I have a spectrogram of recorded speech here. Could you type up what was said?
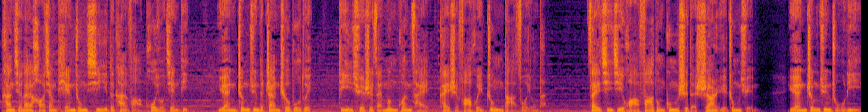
看起来好像田中西一的看法颇有见地。远征军的战车部队的确是在孟关才开始发挥重大作用的。在其计划发动攻势的十二月中旬，远征军主力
